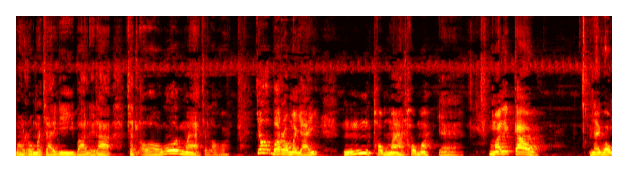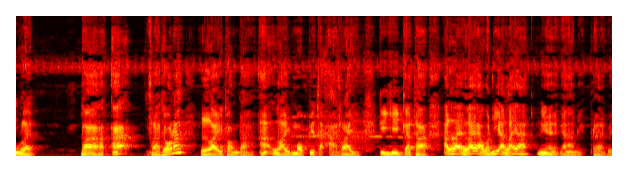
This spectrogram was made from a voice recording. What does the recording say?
មរមចៃឌីបានន័យថាចិត្តល្អអូយម៉ាចិត្តល្អចុះបរមយាយធំម៉ាធំហ៎យ៉ាម៉ាលិកោ នៃវងឡែបបាទអស្លាចោណាឡៃធម្មតាអឡៃមកពីតាអរៃគេនិយាយកាត់ថាអឡៃឡៃអាវនេះអឡៃអានេះអានេះប្រែទៅ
